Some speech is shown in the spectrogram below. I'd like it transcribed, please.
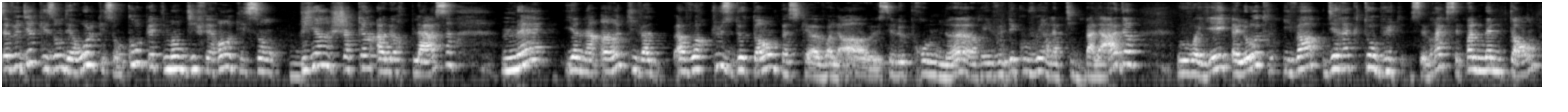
Ça veut dire qu'ils ont des rôles qui sont complètement différents, qui sont bien chacun à leur place, mais il y en a un qui va avoir plus de temps parce que voilà, c'est le promeneur, il veut découvrir la petite balade, vous voyez, et l'autre, il va direct au but. C'est vrai que c'est pas le même temps,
